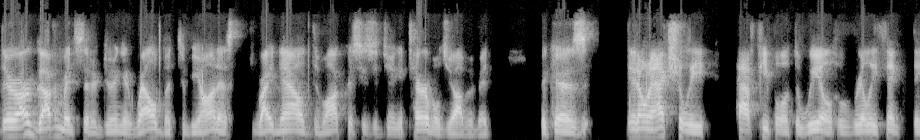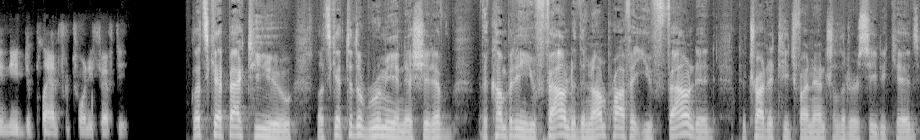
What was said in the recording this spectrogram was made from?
There are governments that are doing it well, but to be honest, right now, democracies are doing a terrible job of it because they don't actually have people at the wheel who really think they need to plan for 2050. Let's get back to you. Let's get to the Rumie Initiative, the company you founded, the nonprofit you founded to try to teach financial literacy to kids,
